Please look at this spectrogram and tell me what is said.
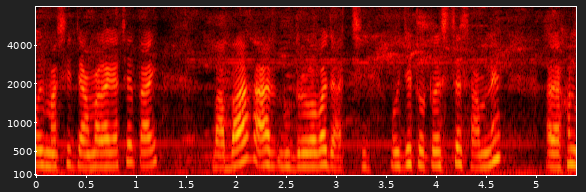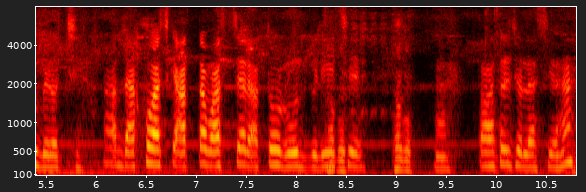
ওই মাসির যা মারা গেছে তাই বাবা আর রুদ্র বাবা যাচ্ছে। ওই যে টোটো এসছে সামনে আর এখন বেরোচ্ছে। আর দেখো আজকে আটটা বাজছে আর এত রোদ বেরিয়েছে। হ্যাঁ তাড়াতাড়ি চলে আসি হ্যাঁ।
